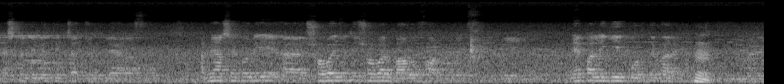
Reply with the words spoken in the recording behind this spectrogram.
ন্যাশনাল টিমের তিন চারজন প্লেয়ার আছে। আমি আশা করি সবাই যদি সবার ভালো পারফরমেন্স নেপালে গিয়ে করতে পারে মানে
